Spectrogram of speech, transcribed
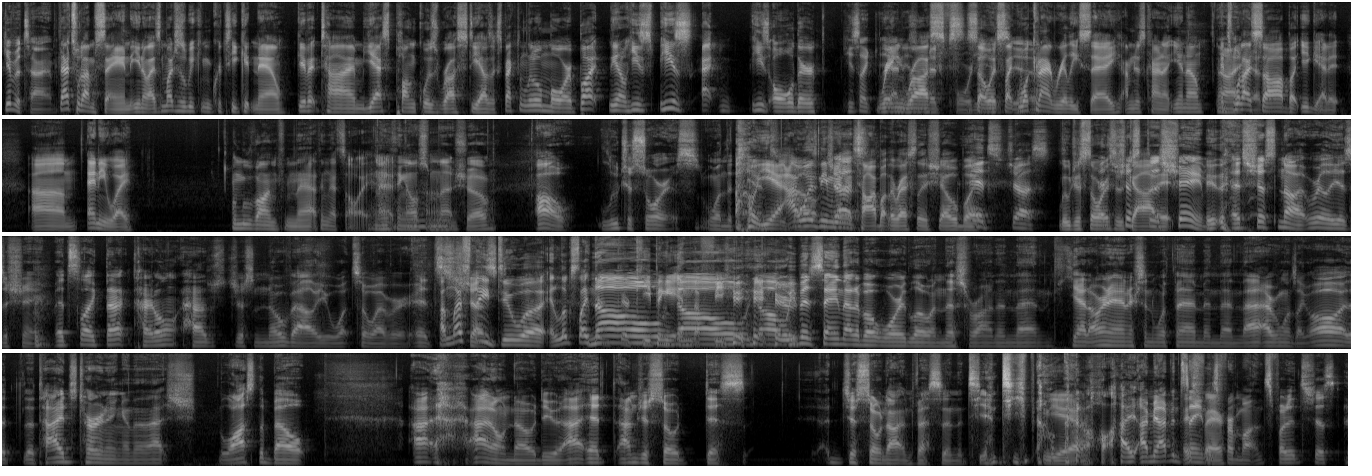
Give it time. that's what I'm saying. You know, as much as we can critique it now, give it time. Yes, Punk was rusty. I was expecting a little more, but you know he's he's he's older. He's like ring in his rust. mid-40s, So it's like, what can I really say? I'm just kind of, you know, it's I what I saw, but you get it. Um, anyway, we'll move on from that. I think that's all I had. Anything else from that um, show? Oh, Luchasaurus won the. Oh TNT yeah, I belt. wasn't even going to Just- talk about the rest of the show, but It's just Luchasaurus it's has just got a it. shame. It- it's just no, it really is a shame. It's like that title has just no value whatsoever. It's Unless they just- do a, it looks like they're- No, they're keeping it no, in the feud. no. We've been saying that about Wardlow in this run, and then he had Arn Anderson with him, and then that everyone's like, "Oh, the, the tide's turning," and then that sh- lost the belt. I I don't know, dude. I it, I'm just so dis, just so not invested in the TNT belt Yeah. at all. I, I mean, I've been saying this for months, but it's just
